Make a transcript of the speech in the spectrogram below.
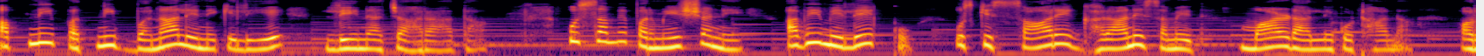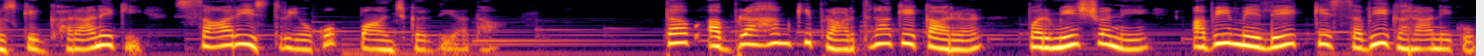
अपनी पत्नी बना लेने के लिए लेना चाह रहा था। उस समय परमेश्वर ने अभिमेलेक को उसके सारे घराने समेत मार डालने को ठाना। और उसके घराने की सारी स्त्रियों को पाँच कर दिया था। तब अब्राहम की प्रार्थना के कारण परमेश्वर ने अभिमेलेक के सभी घराने को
